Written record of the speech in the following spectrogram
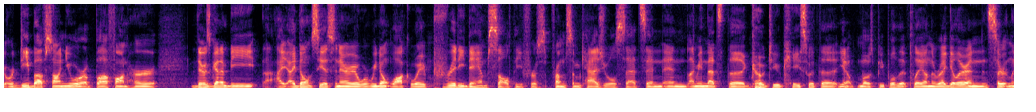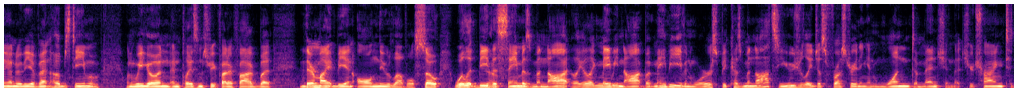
or debuffs on you or a buff on her there's going to be I, I don't see a scenario where we don't walk away pretty damn salty for, from some casual sets. And and I mean that's the go-to case with the you know most people that play on the regular and certainly under the event hubs team of when we go and, and play some Street Fighter Five, but there might be an all new level. So will it be yeah. the same as Menat? Like like maybe not, but maybe even worse because Menat's usually just frustrating in one dimension that you're trying to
